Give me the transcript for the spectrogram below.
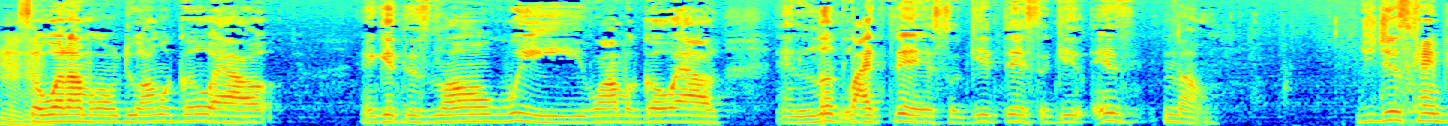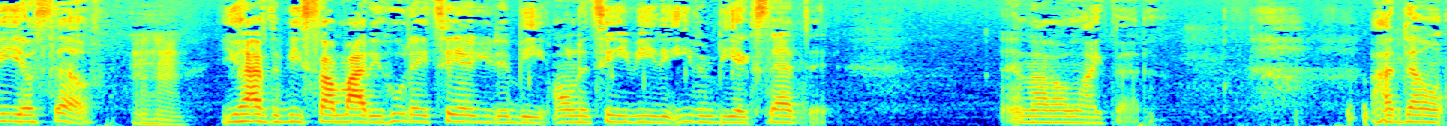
Mhm. So what I'm gonna do? I'm gonna go out and get this long weave, or I'm gonna go out and look like this, or get this, or get. It's no. You just can't be yourself. Mm-hmm. You have to be somebody who they tell you to be on the TV to even be accepted. And I don't like that. I don't.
